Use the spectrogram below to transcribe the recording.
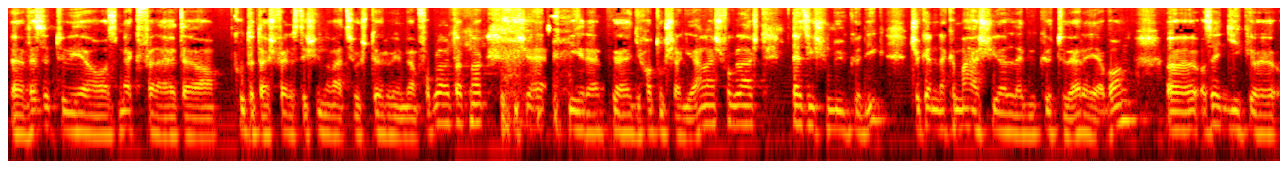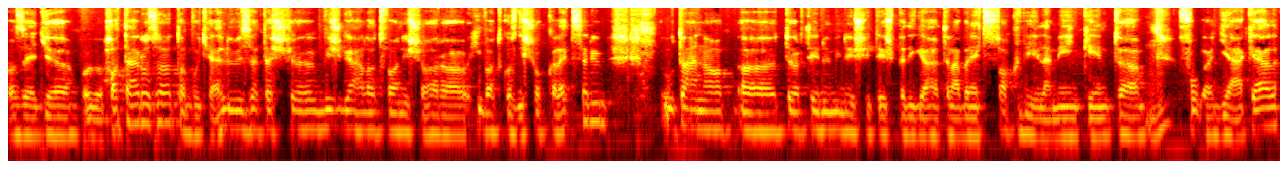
vezetője, az megfelelte a kutatásfejlesztés innovációs törvényben foglaltaknak, és ehhez kérek egy hatósági állásfoglalást. Ez is működik, csak ennek más jellegű kötő ereje van. Az egyik az egy határozat, hogyha előzetes vizsgálat van, és arra hivatkozni sokkal egyszerűbb. Utána történő minősítés pedig általában egy szakvéleményként uh, fogadják el.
